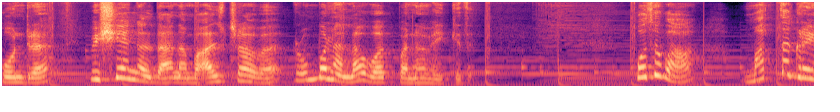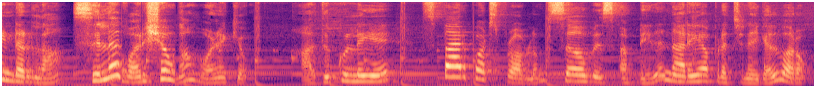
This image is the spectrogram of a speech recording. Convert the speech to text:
போன்ற விஷயங்கள் தான் நம்ம அல்ட்ராவை ரொம்ப நல்லா ஒர்க் பண்ண வைக்குது. பொதுவாக மற்ற கிரைண்டர்லாம் சில வருஷம் தான் உழைக்கும். அதுக்குள்ளேயே ஸ்பேர் பார்ட்ஸ் ப்ராப்ளம் சர்வீஸ் அப்படின்னு நிறையா பிரச்சனைகள் வரும்.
